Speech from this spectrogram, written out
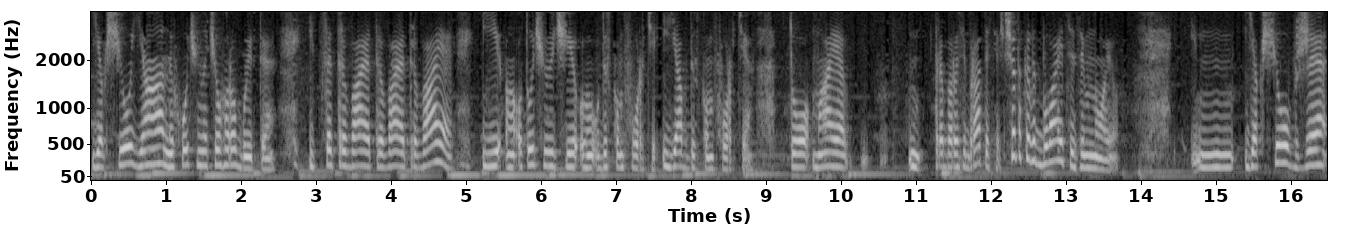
якщо я не хочу нічого робити, і це триває, триває, триває, і е, оточуючи е, у дискомфорті, і я в дискомфорті, то має м, треба розібратися, що таке відбувається зі мною. Якщо вже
